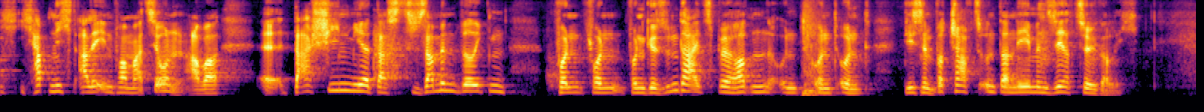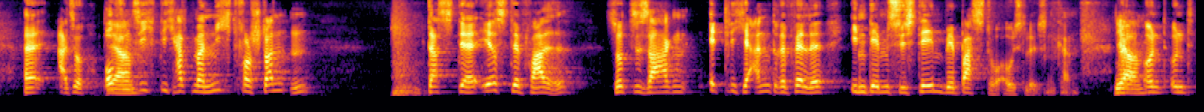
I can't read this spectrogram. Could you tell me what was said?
ich, ich habe nicht alle Informationen, aber äh, da schien mir das Zusammenwirken von, von, von Gesundheitsbehörden und, und, und diesem Wirtschaftsunternehmen sehr zögerlich. Äh, also offensichtlich ja. hat man nicht verstanden, dass der erste Fall sozusagen etliche andere Fälle in dem System Bebasto auslösen kann. Ja. ja und, und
